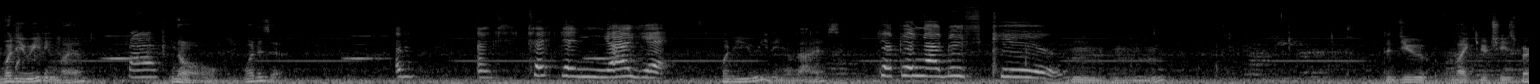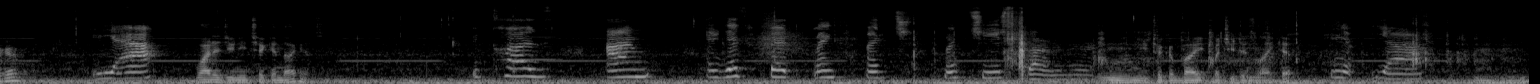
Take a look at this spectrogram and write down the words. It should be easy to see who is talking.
Speaker 1: What are you eating,
Speaker 2: Maia?
Speaker 1: No. What is it?
Speaker 2: um, a chicken nugget.
Speaker 1: What are you eating, Elia?
Speaker 2: Chicken nuggets too.
Speaker 1: Mm-hmm. Did you like your cheeseburger?
Speaker 2: Yeah,
Speaker 1: Why did you need chicken nuggets?
Speaker 2: because I'm. I just bit my my my cheeseburger.
Speaker 1: Mm, you took a bite, but you didn't like it.
Speaker 2: Yeah, yeah.
Speaker 1: Mm-hmm.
